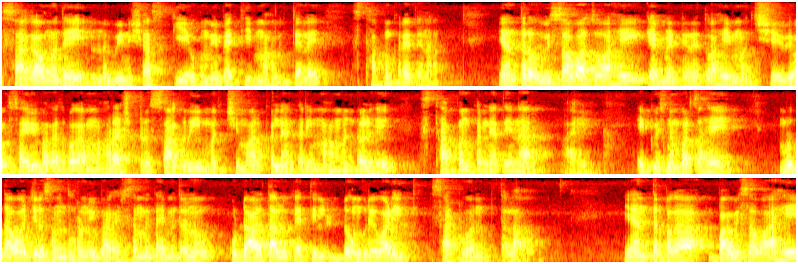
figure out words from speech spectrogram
सागावमध्ये नवीन शासकीय होमिओपॅथी महाविद्यालय स्थापन करण्यात येणार. यानंतर विसावा जो आहे कॅबिनेट निर्णय तो आहे. मत्स्य व्यवसाय विभागाचा बघा महाराष्ट्र सागरी मच्छीमार कल्याणकारी महामंडळ हे स्थापन करण्यात येणार आहे. एकवीस नंबरचा आहे मृदा व जलसंधारण विभागाशी संबंधित आहे मित्रांनो. कुडाळ तालुक्यातील डोंगरेवाडीत साठवण तलाव. यानंतर बघा बावीसावा आहे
